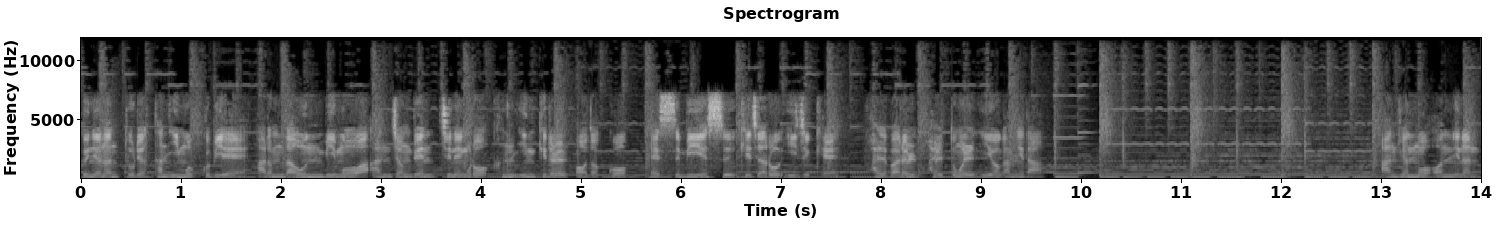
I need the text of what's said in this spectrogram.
그녀는 뚜렷한 이목구비에 아름다운 미모와 안정된 진행으로 큰 인기를 얻었고 SBS 기자로 이직해 활발한 활동을 이어갑니다. 안현모 언니는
